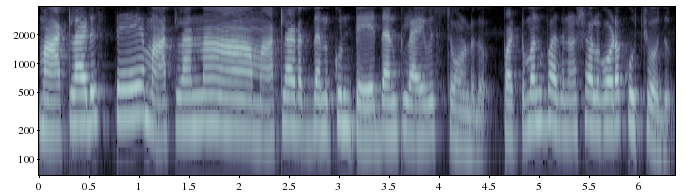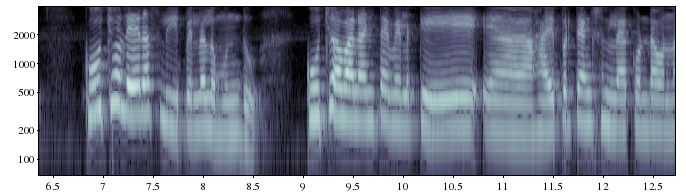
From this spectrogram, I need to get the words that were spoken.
మాట్లాడిస్తే మాట్లాడినా మాట్లాడద్దు అనుకుంటే దానికి లైవ్ ఇష్టం ఉండదు. పట్టుమని పది నిమిషాలు కూడా కూర్చోదు. కూర్చోలేరు అసలు ఈ పిల్లలు ముందు. కూర్చోవాలంటే వీళ్ళకి హైపర్ టెన్షన్ లేకుండా ఉన్న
